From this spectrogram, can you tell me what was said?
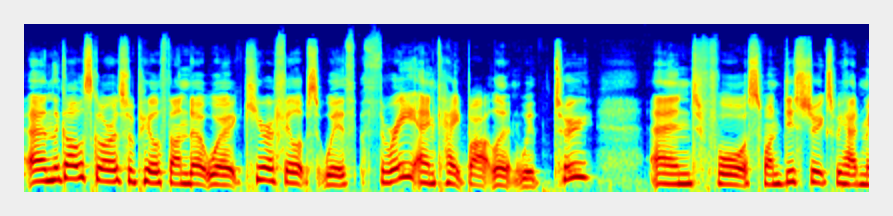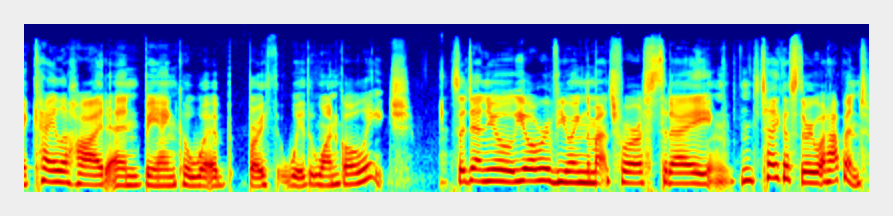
And the goal scorers for Peel Thunder were Kira Phillips with 3 and Kate Bartlett with 2. And for Swan Districts, we had Michaela Hyde and Bianca Webb both with one goal each. So, Daniel, you're reviewing the match for us today. Take us through what happened.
